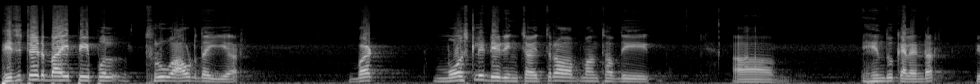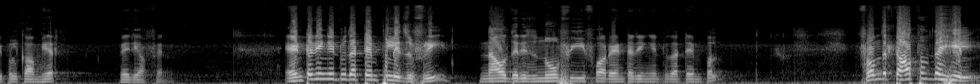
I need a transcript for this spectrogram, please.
visited by people throughout the year but mostly during chaitra month of the uh, hindu calendar people come here very often. Entering into the temple is free now there is no fee for entering into the temple. From the top of the hill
